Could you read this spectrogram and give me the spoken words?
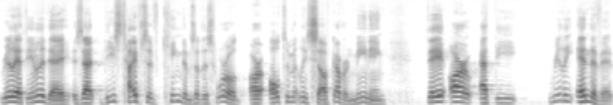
really at the end of the day, is that these types of kingdoms of this world are ultimately self governed, meaning they are at the really end of it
